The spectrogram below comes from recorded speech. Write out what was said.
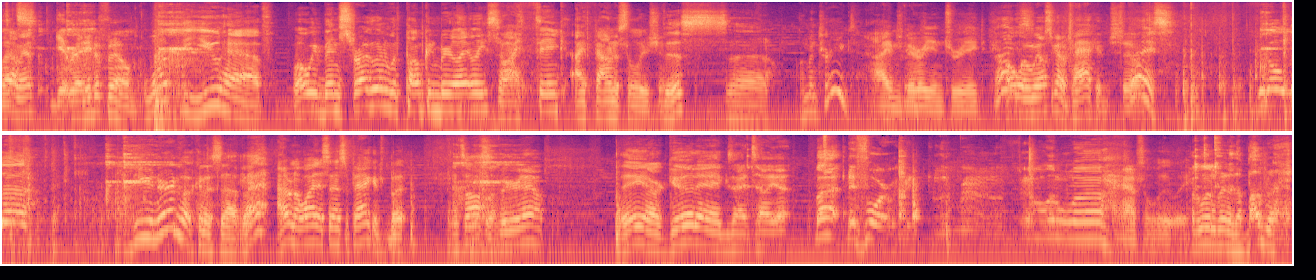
let's up, get ready to film. What do you have? Well, we've been struggling with pumpkin beer lately, so I think I found a solution. This, uh, I'm intrigued. I'm very intrigued. Nice. Oh, and we also got a package, so. Nice. Good old, uh, do you nerd hooking us up, eh? I don't know why they sent us a package, but That's awesome. figure it out. They are good eggs, I tell you. But before we get a little, uh, Absolutely. a little bit of the bubbly.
